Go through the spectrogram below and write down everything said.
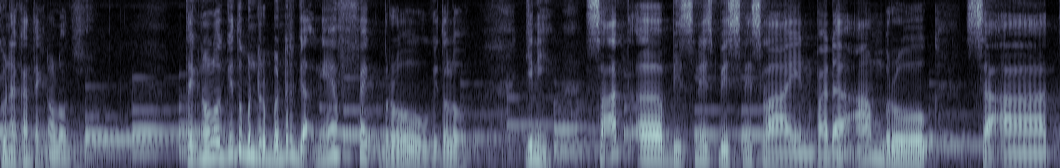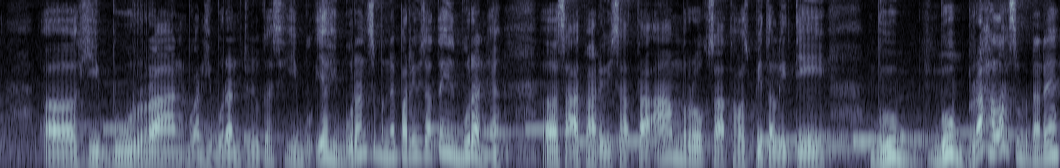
gunakan teknologi. Teknologi itu bener-bener gak ngefek bro gitu loh. Gini saat uh, bisnis bisnis lain pada ambruk saat uh, hiburan bukan hiburan juga sih hibu ya hiburan sebenarnya pariwisata hiburan ya. Uh, saat pariwisata ambruk saat hospitality bu bubrah lah sebenarnya.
